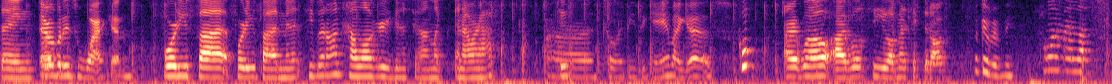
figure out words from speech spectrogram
thing. Everybody's whacking. 45, 45 minutes you've been on. How long are you gonna stay on? Like an hour and a half? Two? Uh, until I beat the game, I guess. Cool. All right. Well, I will see you. I'm gonna take the dog. Okay, baby. Come on, my love.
